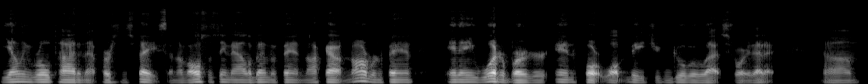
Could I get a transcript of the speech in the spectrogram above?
yelling "Roll Tide" in that person's face. And I've also seen an Alabama fan knock out an Auburn fan in a Whataburger in Fort Walton Beach. You can Google that story. That um,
